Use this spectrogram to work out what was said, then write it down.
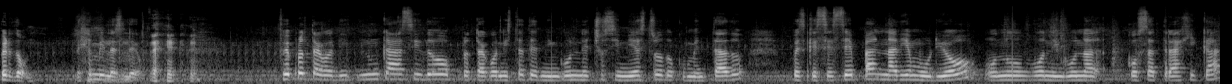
Perdón, déjenme les leo. Fue protagoni- nunca ha sido protagonista de ningún hecho siniestro documentado, pues que se sepa nadie murió o no hubo ninguna cosa trágica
